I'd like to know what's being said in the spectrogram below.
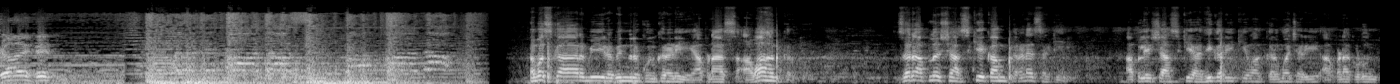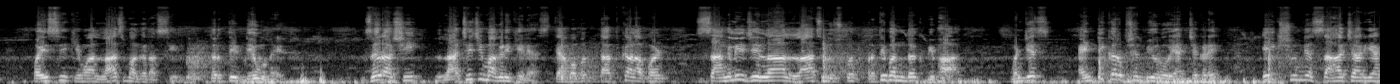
जय हिंद. नमस्कार मी रवींद्र कुलकर्णी. आपणास आवाहन करतो जर आपलं शासकीय काम करण्यासाठी आपले शासकीय अधिकारी किंवा कर्मचारी आपणाकडून पैसे किंवा लाच मागत असतील तर ते देऊ नयेत. जर अशी लाचेची मागणी केल्यास त्याबाबत तात्काळ आपण सांगली जिल्हा लाचलुचपत प्रतिबंधक विभाग म्हणजेच अँटी करप्शन ब्युरो यांच्याकडे एक शून्य सहा चार या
